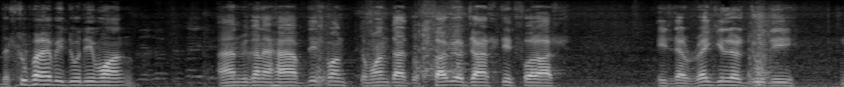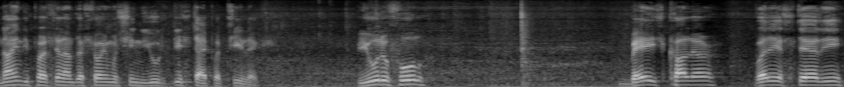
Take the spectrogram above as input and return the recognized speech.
the super heavy duty one and we're gonna have this one the one that Octavio just did for us is a regular duty 90% of the sewing machine use this type of T-leg beautiful beige color very sturdy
